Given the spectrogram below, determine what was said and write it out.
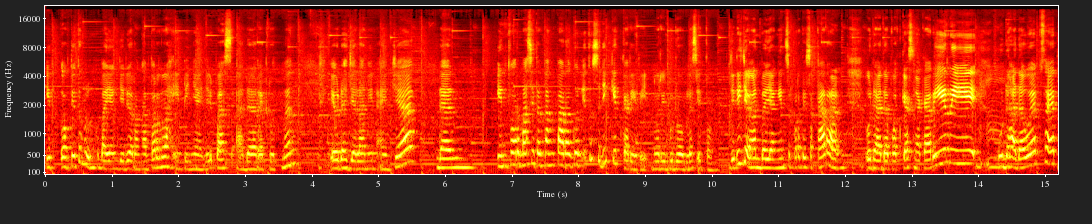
it, waktu itu belum kebayang jadi orang kantoran lah intinya. Jadi pas ada rekrutmen, ya udah jalanin aja dan informasi tentang Paragon itu sedikit Kariri 2012 itu. Jadi jangan bayangin seperti sekarang. Udah ada podcastnya Kariri, mm. udah ada website.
